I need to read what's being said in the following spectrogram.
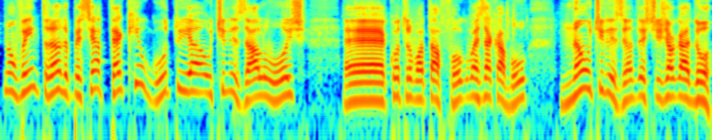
não vem entrando. Eu pensei até que o Guto ia utilizá-lo hoje é, contra o Botafogo, mas acabou não utilizando este jogador.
